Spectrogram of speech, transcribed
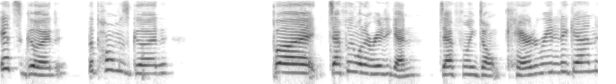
it's good. The poem is good, but definitely want to read it again. Definitely don't care to read it again.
